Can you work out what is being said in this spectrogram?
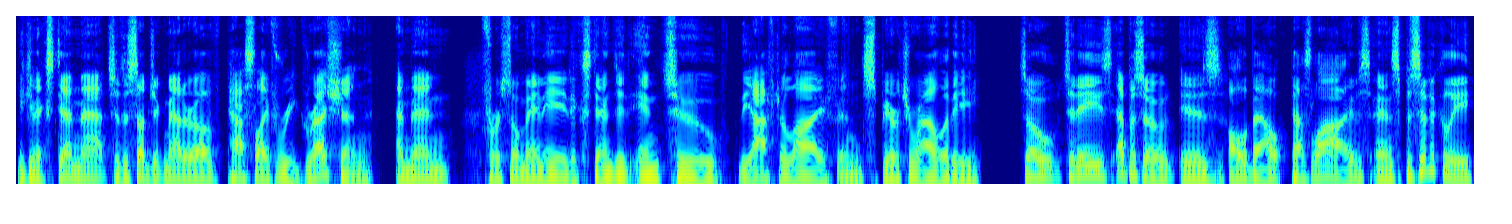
You can extend that to the subject matter of past life regression and then for so many, it extended into the afterlife and spirituality. So today's episode is all about past lives and specifically,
